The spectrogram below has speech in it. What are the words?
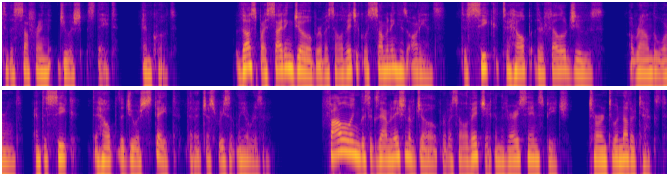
to the suffering Jewish state. Thus, by citing Job, Rabbi Soloveitchik was summoning his audience to seek to help their fellow Jews around the world and to seek to help the Jewish state that had just recently arisen. Following this examination of Job, Rabbi Soloveitchik, in the very same speech, turned to another text,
